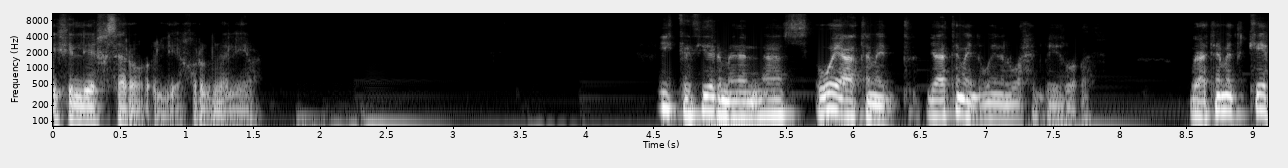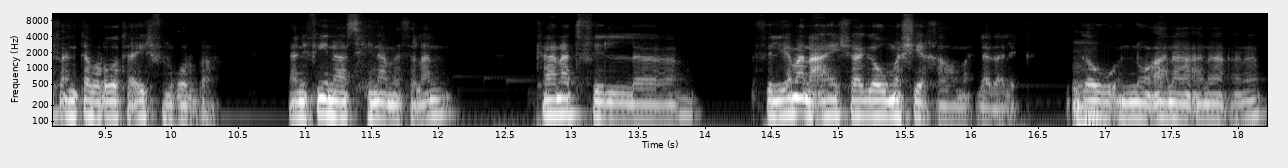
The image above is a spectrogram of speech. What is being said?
إيش اللي يخسره اللي يخرج من اليمن؟ في كثير من الناس هو يعتمد يعتمد وين الواحد بيروح ويعتمد كيف أنت برضو تعيش في الغربة. يعني في ناس هنا مثلا كانت في في اليمن عايشة جو مشيخة وما إلى ذلك. جو إنه أنا أنا أنا.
